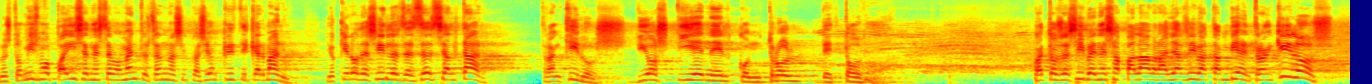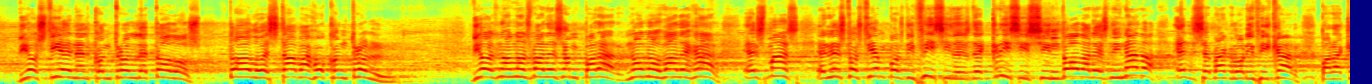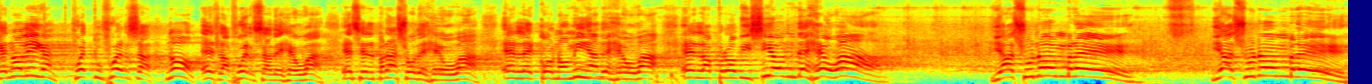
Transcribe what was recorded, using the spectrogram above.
Nuestro mismo país en este momento está en una situación crítica, hermano. Yo quiero decirles desde ese altar, tranquilos, Dios tiene el control de todo. ¿Cuántos reciben esa palabra allá arriba también? Tranquilos, Dios tiene el control de todos. Todo está bajo control. Dios no nos va a desamparar, no nos va a dejar. Es más, en estos tiempos difíciles de crisis, sin dólares ni nada, Él se va a glorificar. Para que no digan, fue tu fuerza. No, es la fuerza de Jehová, es el brazo de Jehová, es la economía de Jehová, es la provisión de Jehová. Y a su nombre, y a su nombre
